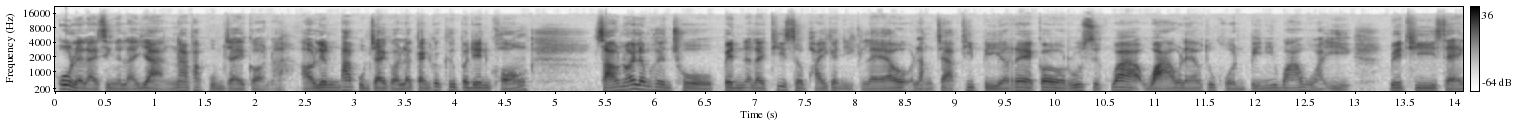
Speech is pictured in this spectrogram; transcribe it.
โอ้หลาย ๆ สิ่งหลาย ๆ อย่างน่าภาคภูมิใจก่อนอะเอาเรื่องภาคภูมิใจก่อนแล้วกันก็คือประเด็นของ สาวน้อยลำเพลินโชว์เป็นอะไรที่เซอร์ไพรส์กันอีกแล้ว หลังจากที่ปีแรกก็รู้สึกว่าว้าวแล้วทุกคนปีนี้ว้าวกว่าอีก เวทีแสง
